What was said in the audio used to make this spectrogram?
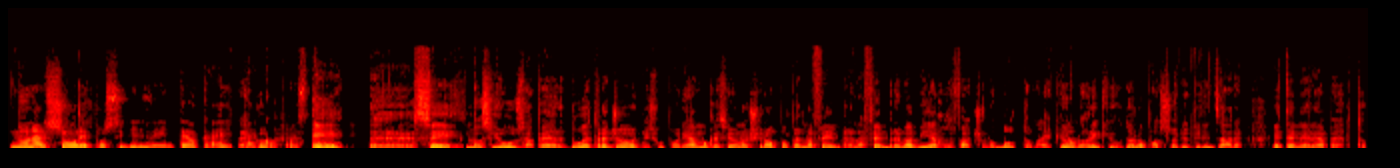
non al sole possibilmente, ok, Ecco, ecco, e eh, se lo si usa per due o tre giorni, supponiamo che sia uno sciroppo per la febbre, la febbre va via, cosa faccio? Lo butto mai più, No. lo richiudo e lo posso riutilizzare e tenere aperto.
